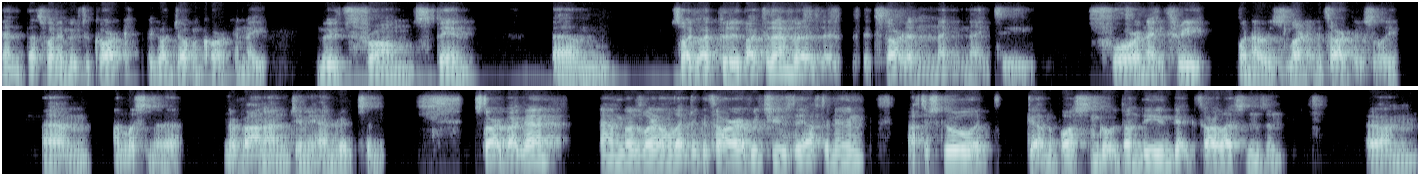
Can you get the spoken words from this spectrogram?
and that's when I moved to Cork. I got a job in Cork and I moved from Spain. Um, so I, I, put it back to them, but it, it started in 1994, 93 when I was learning guitar basically um, and listening to Nirvana and Jimi Hendrix and started back then. Um, I was learning electric guitar every Tuesday afternoon after school. I'd get on the bus and go to Dundee and get guitar lessons. And um,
